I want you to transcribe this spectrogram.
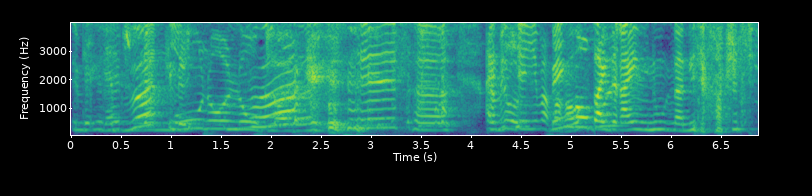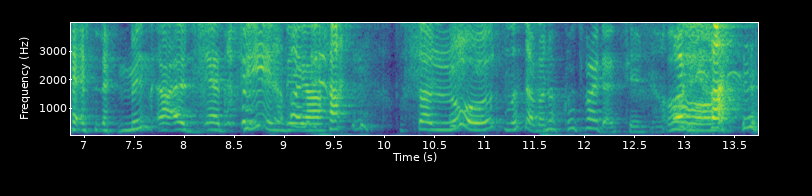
Im Der- der wirklich- Monolog, Leute. Hilfe. Kann also mich hier jemand Bingo bei drei Minuten an dieser Stelle. Min äh, erzählen, Digga. dann Was ist da los? Ich muss aber noch kurz weiter erzählen. Oh. Und dann,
